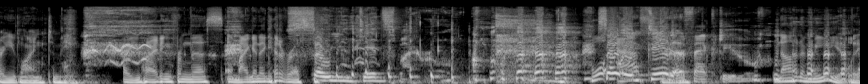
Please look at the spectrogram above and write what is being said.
Are you lying to me? Are you hiding from this? Am I going to get arrested? So you did spiral. Well, so it did affect you. Not immediately,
